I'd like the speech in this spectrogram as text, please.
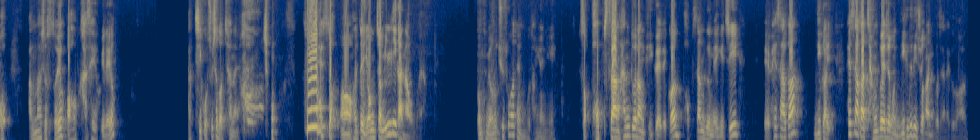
어, 안 마셨어요? 어, 가세요. 이래요? 닥치고 쑤셔 넣잖아요. 후 했어. 어, 그때 0.12가 나온 거야. 그럼 면허 취소가 되는 거 당연히. 그래서 법상 한도랑 비교해야 될 건 법상 금액이지 예, 회사가 네가 회사가 장부에 적은 니들이 주장하는 거잖아요. 그건.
